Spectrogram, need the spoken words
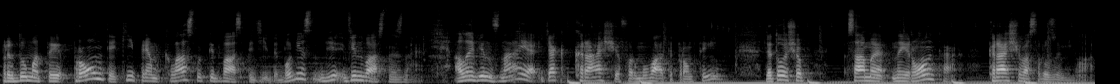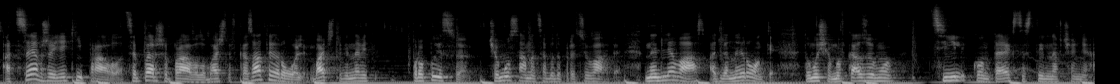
Придумати промпт, який прям класно під вас підійде, бо він, він вас не знає. Але він знає, як краще формувати промпти для того, щоб саме нейронка краще вас розуміла. А це вже які правила? Це перше правило, бачите, вказати роль. Бачите, він навіть прописує, чому саме це буде працювати. Не для вас, а для нейронки. Тому що ми вказуємо ціль, контекст і стиль навчання.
